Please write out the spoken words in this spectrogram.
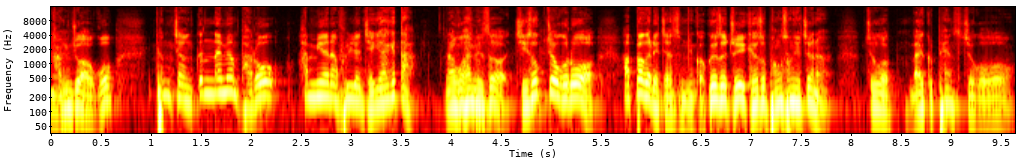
강조하고 평창 끝나면 바로 한미연합 훈련 재개하겠다 라고 하면서 지속적으로 압박을 했지 않습니까? 그래서 저희 계속 방송했잖아. 저거 마이클 펜스 저거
